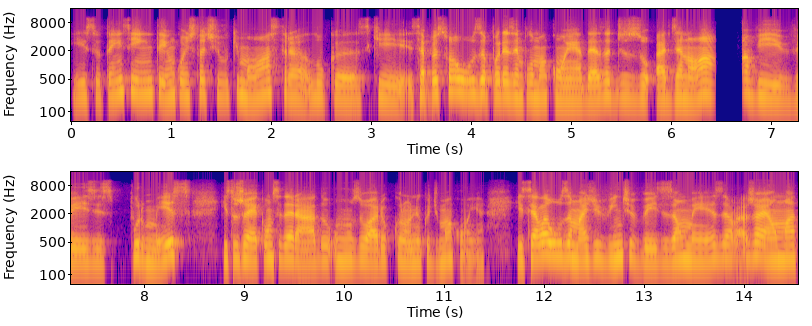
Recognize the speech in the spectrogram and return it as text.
Isso tem sim, tem um quantitativo que mostra, Lucas, que se a pessoa usa, por exemplo, maconha 10 a 19, vezes por mês, isso já é considerado um usuário crônico de maconha. E se ela usa mais de 20 vezes ao mês, ela já é uma,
